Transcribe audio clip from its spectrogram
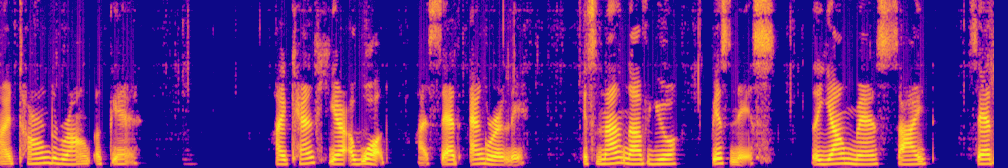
I turned round again. I can't hear a word, I said angrily. It's none of your business, the young man sighed, said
